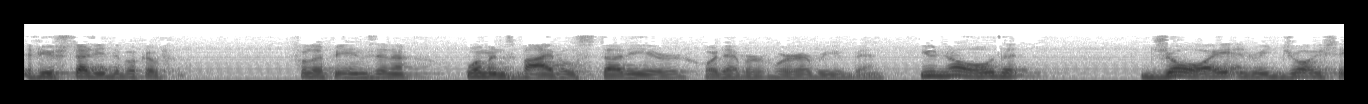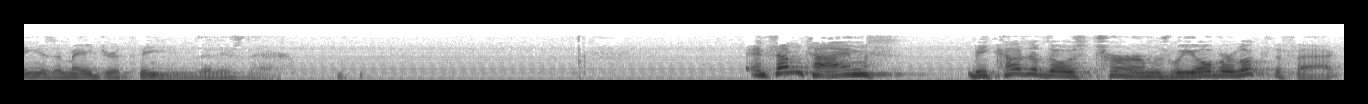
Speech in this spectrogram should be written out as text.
If you've studied the book of Philippians in a woman's Bible study or whatever, wherever you've been, you know that joy and rejoicing is a major theme that is there. And sometimes, because of those terms, we overlook the fact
